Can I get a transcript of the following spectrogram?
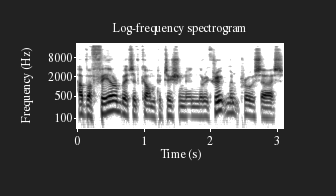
have a fair bit of competition in the recruitment process.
